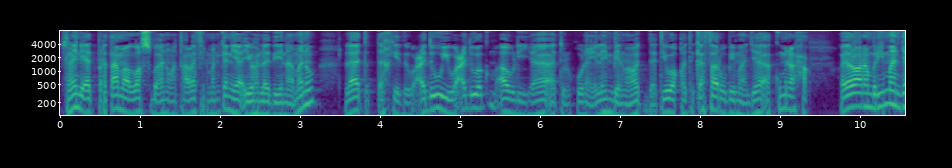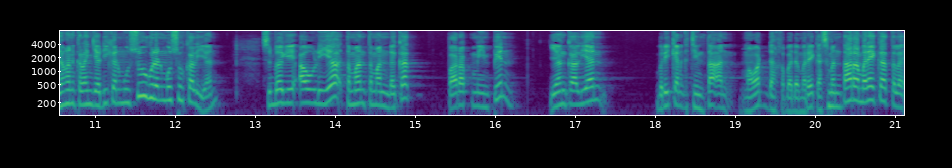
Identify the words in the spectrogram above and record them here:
Misalnya di ayat pertama Allah Subhanahu wa taala firmankan ya ayyuhalladzina amanu la tattakhidhu aduwwi wa aduwakum awliya'a tulquna ilaihim bil mawaddati wa qad kafaru bima ja'akum minal haqq. Wahai orang-orang beriman, jangan kalian jadikan musuh dan musuh kalian sebagai aulia, teman-teman dekat, para pemimpin yang kalian berikan kecintaan mawaddah kepada mereka sementara mereka telah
